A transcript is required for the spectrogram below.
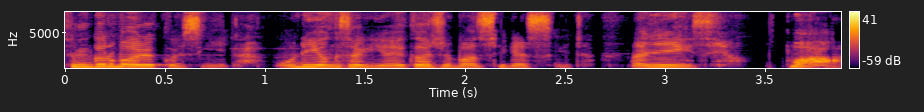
등급을 올릴 것입니다. 오늘 영상 여기까지 마치겠습니다. 안녕히 계세요. 와!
